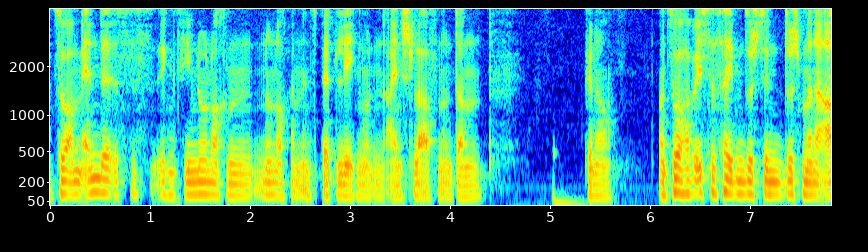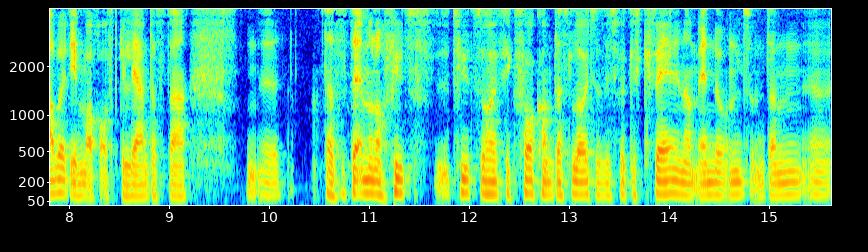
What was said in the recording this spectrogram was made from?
so am Ende ist es irgendwie nur noch ein, nur noch ein ins Bett legen und ein Einschlafen und dann, genau. Und so habe ich das eben durch, den, durch meine Arbeit eben auch oft gelernt, dass da, äh, dass es da immer noch viel zu, viel zu häufig vorkommt, dass Leute sich wirklich quälen am Ende und, und dann, äh,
